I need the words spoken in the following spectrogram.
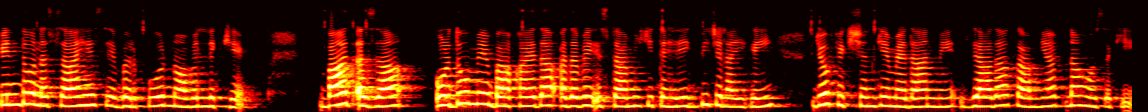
پند و نصائح سے بھرپور ناول لکھے۔ بعد ازاں اردو میں باقاعدہ ادب اسلامی کی تحریک بھی چلائی گئی جو فکشن کے میدان میں زیادہ کامیاب نہ ہو سکی۔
